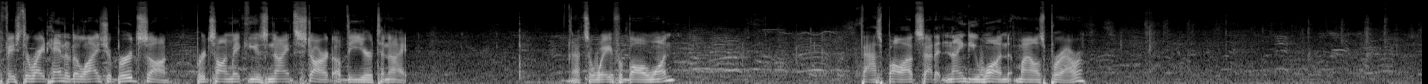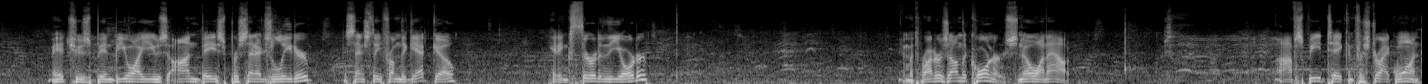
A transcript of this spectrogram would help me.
to face the right-handed Elijah Birdsong. Birdsong making his ninth start of the year tonight. That's away for ball one. Fastball outside at 91 miles per hour. Mitch, who's been BYU's on base percentage leader essentially from the get go, hitting third in the order. And with runners on the corners, no one out. Off speed taken for strike one.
